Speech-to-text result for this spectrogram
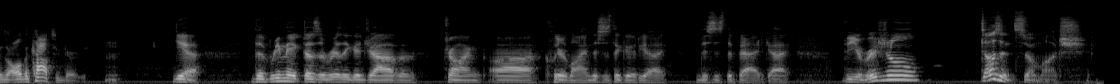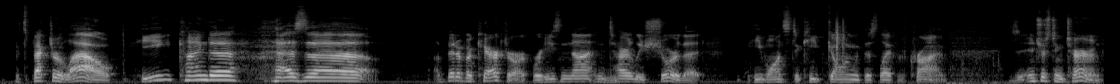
because all the cops are dirty. Yeah, the remake does a really good job of drawing a clear line. This is the good guy. This is the bad guy. The original doesn't so much. Inspector Lau, he kind of has a a bit of a character arc where he's not entirely sure that he wants to keep going with this life of crime. It's an interesting turn.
